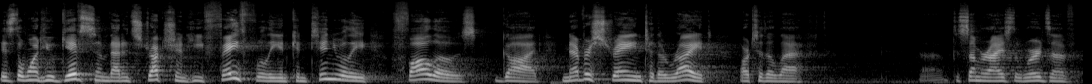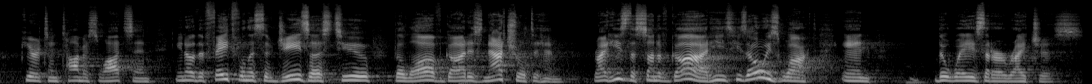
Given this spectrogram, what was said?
is the one who gives him that instruction. He faithfully and continually follows God, never straying to the right or to the left. Uh, to summarize the words of Puritan Thomas Watson, you know, the faithfulness of Jesus to the law of God is natural to him, right? He's the Son of God. He's, he's always walked in the ways that are righteous.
